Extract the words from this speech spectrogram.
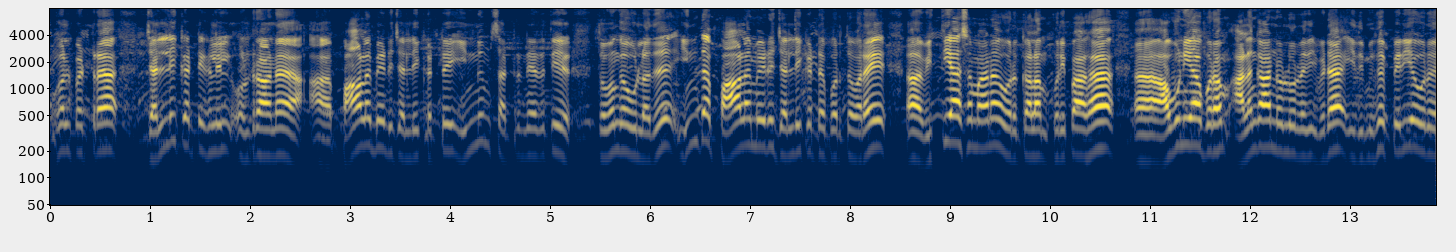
புகழ்பெற்ற ஜல்லிக்கட்டுகளில் ஒன்றான பாலமேடு ஜல்லிக்கட்டு இன்னும் சற்று நேரத்தில் துவங்க உள்ளது. இந்த பாலமேடு ஜல்லிக்கட்டை பொறுத்தவரை வித்தியாசமான ஒரு களம். குறிப்பாக அவுனியாபுரம் அலங்காநல்லூரை விட இது மிகப்பெரிய ஒரு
